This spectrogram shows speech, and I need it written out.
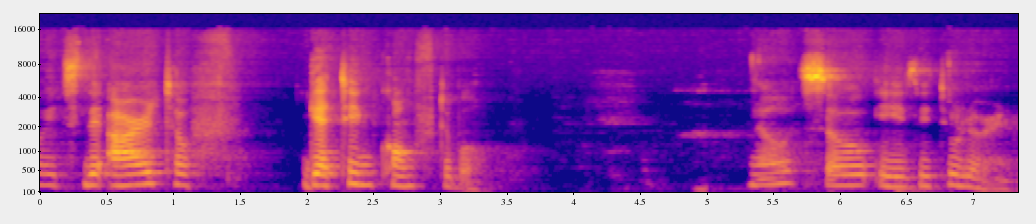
So it's the art of getting comfortable. No, it's so easy to learn.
